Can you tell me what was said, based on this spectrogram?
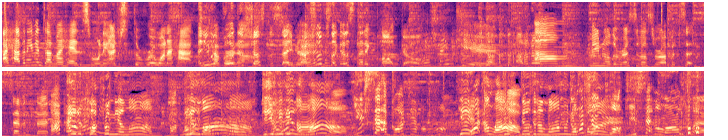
I haven't even done my hair this morning. I just threw on a hat And to you look cover it gorgeous up. just the same. You You actually looks like an aesthetic park girl. Oh, thank you. I don't know. um, Meanwhile, the rest of us were up at se- 7.30. I'm 8 o'clock from the alarm. The alarm. Did you hear the alarm? alarm? you set a goddamn alarm. Yeah. What alarm? There was an alarm on Don't your watch your phone. clock. You set an alarm, Clare.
